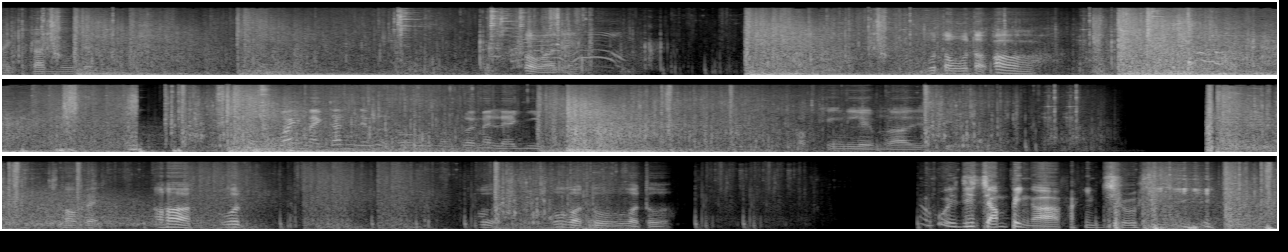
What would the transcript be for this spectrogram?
My gun no damage. Oh, I think. Wood up. Oh. Why my gun never... Oh my god, my laggy. Fucking lame lah this game. It's not bad. Oh, wood. Wood. Who got two? Who got two? Who is this jumping? Ah, fucking Joey.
